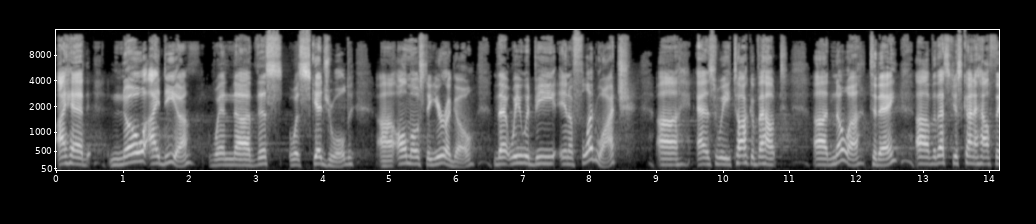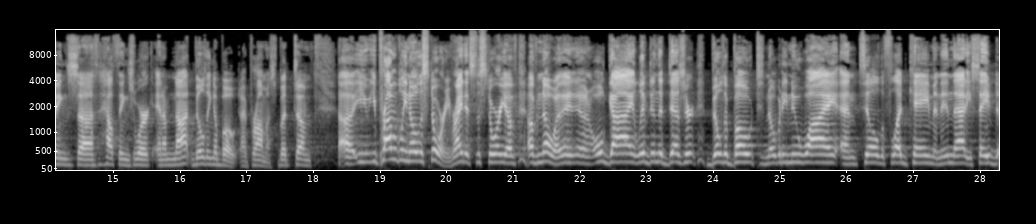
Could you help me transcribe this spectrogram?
I had no idea when uh, this was scheduled uh, almost a year ago that we would be in a flood watch uh, as we talk about uh, Noah today, uh, but that's just kind of how things uh, how things work. And I'm not building a boat, I promise. But um, uh, you, you probably know the story, right? It's the story of of Noah, an old guy lived in the desert, built a boat. Nobody knew why until the flood came, and in that he saved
